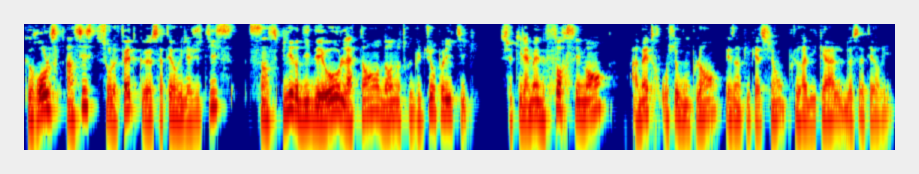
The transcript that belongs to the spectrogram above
que Rawls insiste sur le fait que sa théorie de la justice s'inspire d'idéaux latents dans notre culture politique, ce qui l'amène forcément à mettre au second plan les implications plus radicales de sa théorie.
